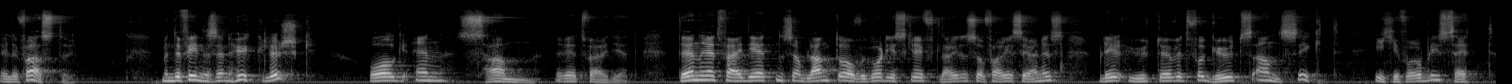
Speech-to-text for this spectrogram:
eller faster. Men det finnes en hyklersk og en sann rettferdighet. Den rettferdigheten som langt overgår de skriftlærdes og fariseernes, blir utøvet for Guds ansikt, ikke for å bli sett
